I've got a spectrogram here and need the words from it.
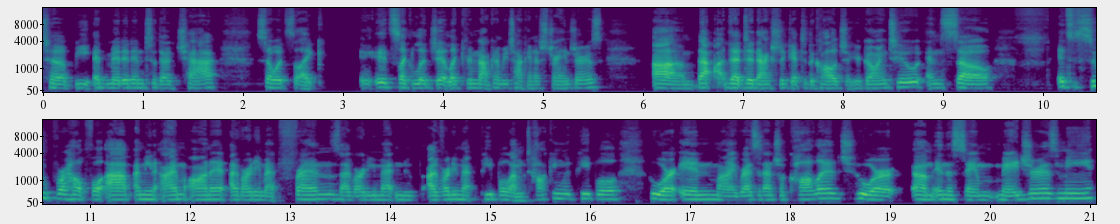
to be admitted into their chat. So it's like it's like legit like you're not going to be talking to strangers um that that didn't actually get to the college that you're going to. And so it's a super helpful app. I mean, I'm on it. I've already met friends. I've already met new. I've already met people. I'm talking with people who are in my residential college who are um, in the same major as me.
